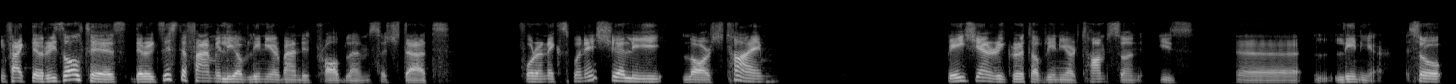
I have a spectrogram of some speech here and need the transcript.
In fact, the result is there exists a family of linear bandit problems such that for an exponentially large time, Bayesian regret of linear Thompson is uh, linear. So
